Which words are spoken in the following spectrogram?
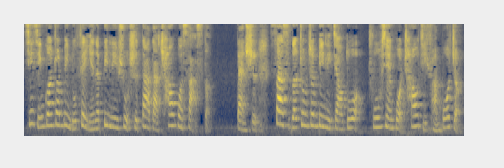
新型冠状病毒肺炎的病例数是大大超过 SARS 的，但是 SARS 的重症病例较多，出现过超级传播者。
